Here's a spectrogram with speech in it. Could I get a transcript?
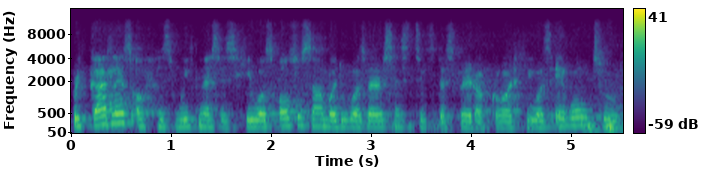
Regardless of his weaknesses, he was also somebody who was very sensitive to the Spirit of God. He was able to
